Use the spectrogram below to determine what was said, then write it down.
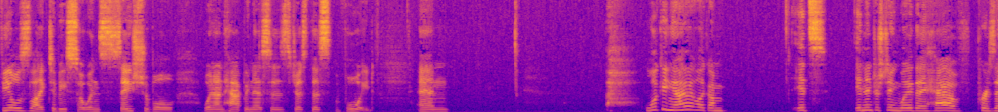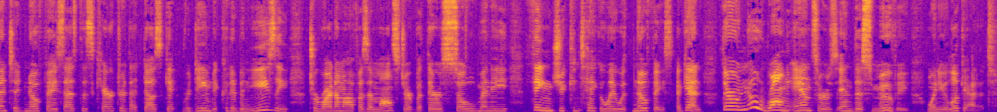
feels like to be so insatiable when unhappiness is just this void. And looking at it like I'm it's an interesting way they have presented No Face as this character that does get redeemed. It could have been easy to write him off as a monster, but there's so many things you can take away with No Face. Again, there are no wrong answers in this movie when you look at it.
